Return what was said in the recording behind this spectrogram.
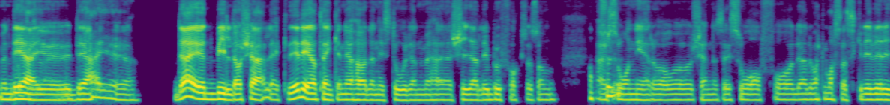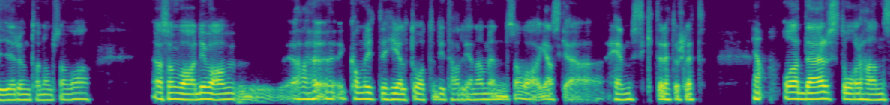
Men det er, jo, det er jo det er ju ett bild av kjærlighet. Det er det jeg tenker når jeg hører den historien med Shia Libuff også, som Absolutt. er så nede og, og kjenner seg så off og det hadde vært masse skriverier rundt ham som var ja, som var, det var, Jeg kommer ikke helt åt detaljerna, men som var ganske hemskt rett og slett. Ja. Og at der står hans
